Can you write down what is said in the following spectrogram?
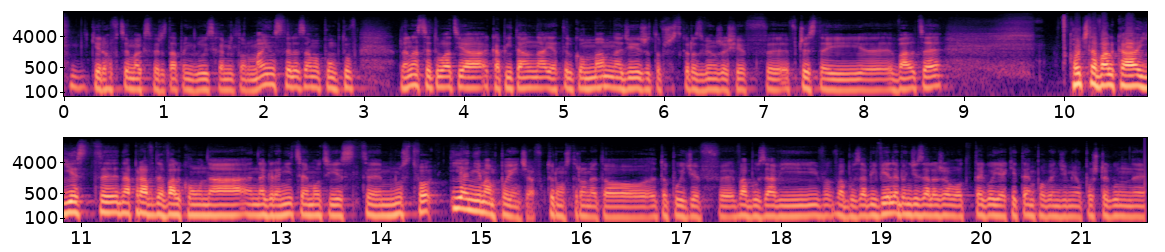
kierowcy Max Verstappen i Lewis Hamilton, mając tyle samo punktów. Dla nas sytuacja kapitalna. Ja tylko mam nadzieję, że to wszystko rozwiąże się w, w czystej e, walce. Choć ta walka jest e, naprawdę walką na, na granicy, emocji jest e, mnóstwo i ja nie mam pojęcia, w którą stronę to, to pójdzie w, w, Abu Zabi, w Abu Zabi. Wiele będzie zależało od tego, jakie tempo będzie miał poszczególny,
